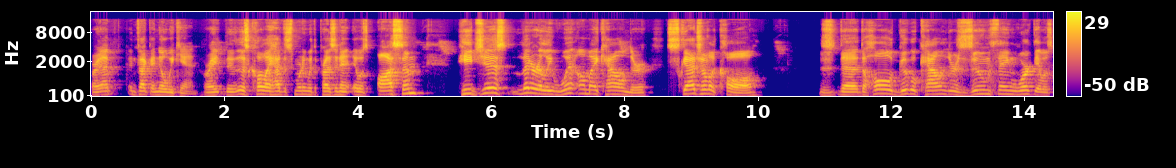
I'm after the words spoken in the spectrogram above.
All right. I'm, in fact, I know we can. All right. This call I had this morning with the president, it was awesome. He just literally went on my calendar, scheduled a call the the whole Google Calendar Zoom thing worked. It was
